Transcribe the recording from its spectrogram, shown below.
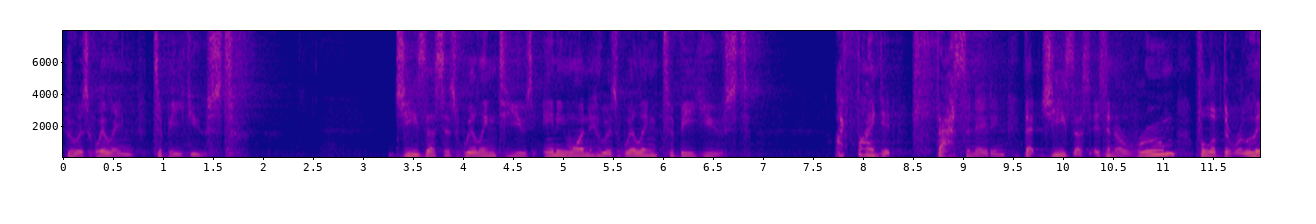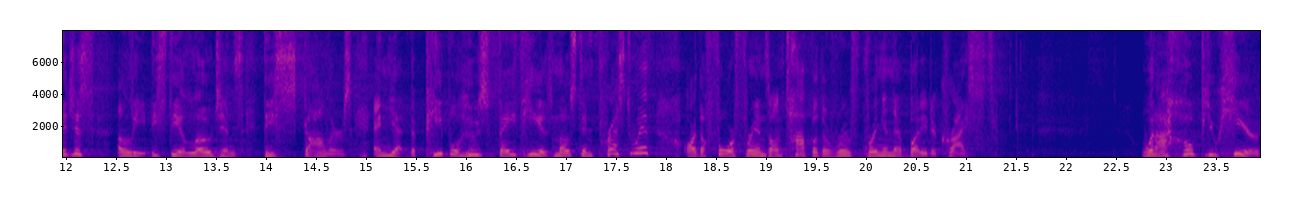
who is willing to be used. Jesus is willing to use anyone who is willing to be used. I find it fascinating that Jesus is in a room full of the religious elite, these theologians, these scholars, and yet the people whose faith he is most impressed with are the four friends on top of the roof bringing their buddy to Christ. What I hope you hear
